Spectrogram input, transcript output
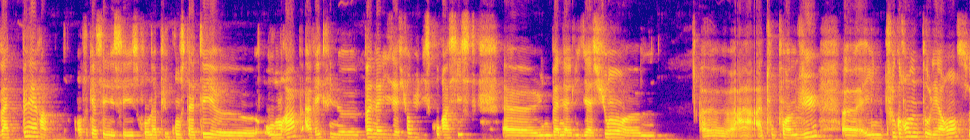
va de pair en tout cas, c'est ce qu'on a pu constater euh, au MRAP avec une banalisation du discours raciste, euh, une banalisation euh, à, tout point de vue et une plus grande tolérance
